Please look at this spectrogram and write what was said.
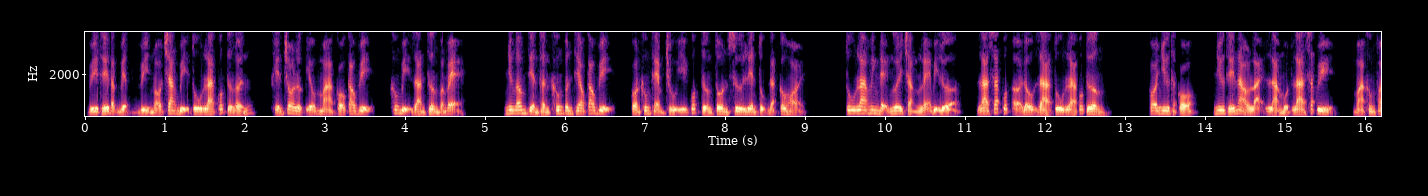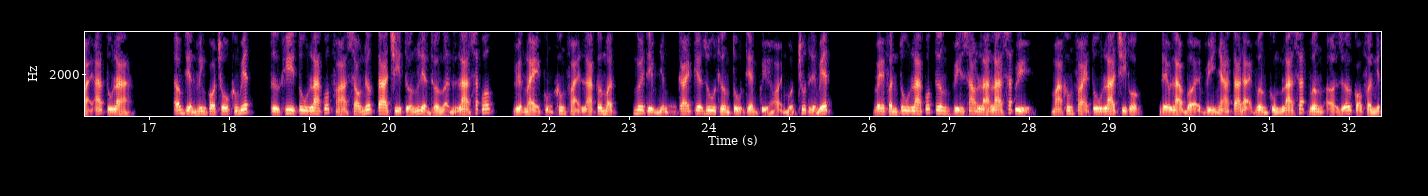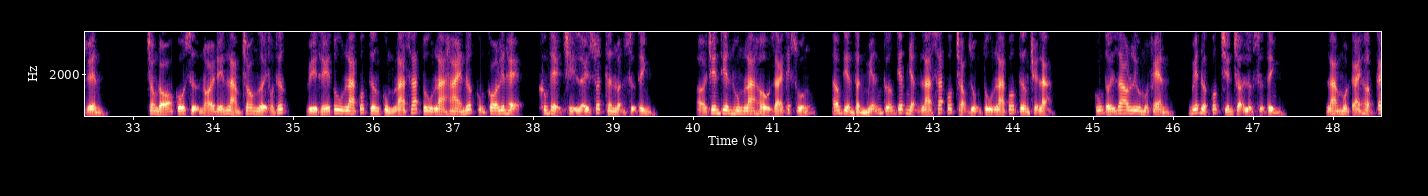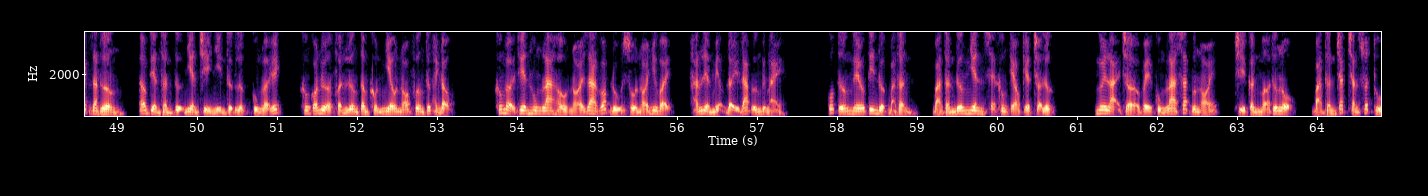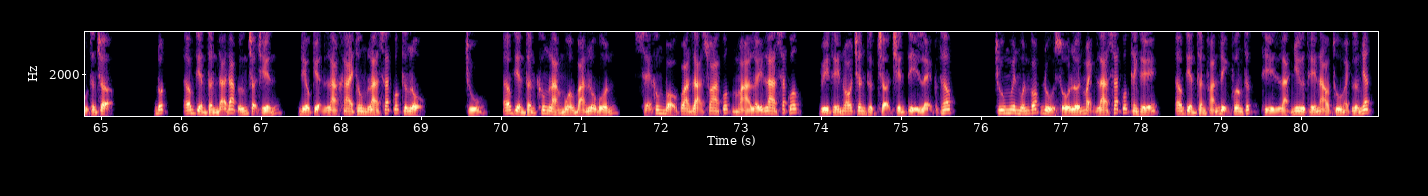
Vì thế đặc biệt vì nó trang bị tu la quốc tương ấn, khiến cho lực yếu mà có cao vị, không bị gian thương vắng vẻ. Nhưng âm tiền thần không tuân theo cao vị, còn không thèm chú ý quốc tướng tôn sư liên tục đặt câu hỏi tu la huynh đệ ngươi chẳng lẽ bị lừa? La sát quốc ở đâu ra tu la quốc tương? Coi như thật có, như thế nào lại là một la sát quỷ, mà không phải ác tu la? Âm tiền huynh có chỗ không biết, từ khi tu la quốc phá sau nước ta chi tướng liền thường ẩn la sát quốc, việc này cũng không phải là cơ mật, ngươi tìm những cái kia du thường tụ tiền quỷ hỏi một chút liền biết. Về phần tu la quốc tương vì sao là la sát quỷ, mà không phải tu la chi thuộc, đều là bởi vì nhà ta đại vương cùng la sát vương ở giữa có phần nghiệt duyên. Trong đó cố sự nói đến làm cho người thổ thức, vì thế tu la quốc tương cùng la sát tu la hai nước cũng có liên hệ không thể chỉ lấy xuất thân luận sự tình. Ở trên thiên hung la hầu giải thích xuống, âm tiền thần miễn cưỡng tiếp nhận la sát quốc trọng dụng tu la quốc tương chuyện lạ cũng tới giao lưu một phen, biết được quốc chiến trợ lực sự tình. Làm một cái hợp cách gian thương, âm tiền thần tự nhiên chỉ nhìn thực lực cùng lợi ích, không có nửa phần lương tâm khốn nhiều nó phương thức hành động. Không đợi thiên hung la hầu nói ra góp đủ số nói như vậy, hắn liền miệng đầy đáp ứng việc này. Quốc tướng nếu tin được bản thần bản thần đương nhiên sẽ không keo kiệt trợ lực. Ngươi lại trở về cùng la sát vương nói, chỉ cần mở thương lộ, bản thần chắc chắn xuất thủ tương trợ. Đốt, âm tiền thần đã đáp ứng trợ chiến điều kiện là khai thông la sát quốc thương lộ. Chú âm tiền thần không làm mua bán lô vốn, sẽ không bỏ qua dạ xoa quốc mà lấy la sát quốc, vì thế nó chân thực trợ chiến tỷ lệ cực thấp. Chu nguyên muốn góp đủ số lớn mạnh la sát quốc thanh thế âm tiền thần phán định phương thức thì là như thế nào thu hoạch lớn nhất.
